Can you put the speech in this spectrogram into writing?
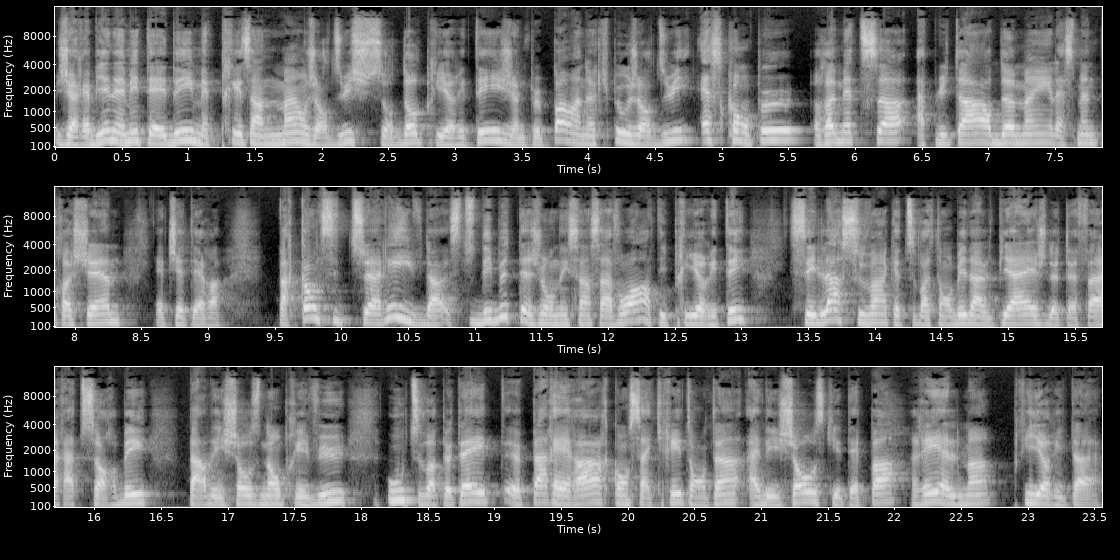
J'aurais bien aimé t'aider, mais présentement, aujourd'hui, je suis sur d'autres priorités, je ne peux pas m'en occuper aujourd'hui. Est-ce qu'on peut remettre ça à plus tard, demain, la semaine prochaine, etc. Par contre, si tu arrives, si tu débutes ta journée sans savoir tes priorités, c'est là souvent que tu vas tomber dans le piège de te faire absorber par des choses non prévues ou tu vas peut-être euh, par erreur consacrer ton temps à des choses qui n'étaient pas réellement prioritaires.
